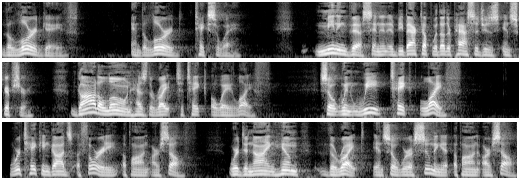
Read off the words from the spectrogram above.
the Lord gave, and the Lord takes away. Meaning this, and it'd be backed up with other passages in Scripture. God alone has the right to take away life. So when we take life, we're taking God's authority upon ourselves. We're denying Him the right, and so we're assuming it upon ourselves.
